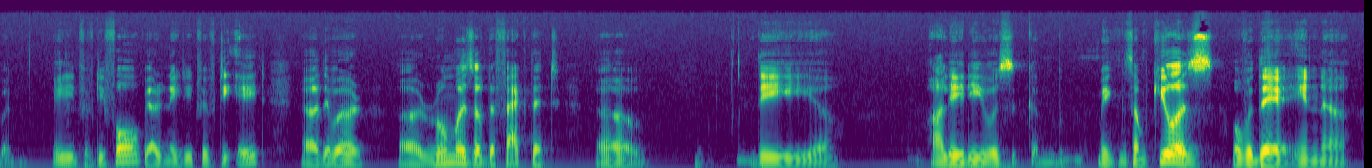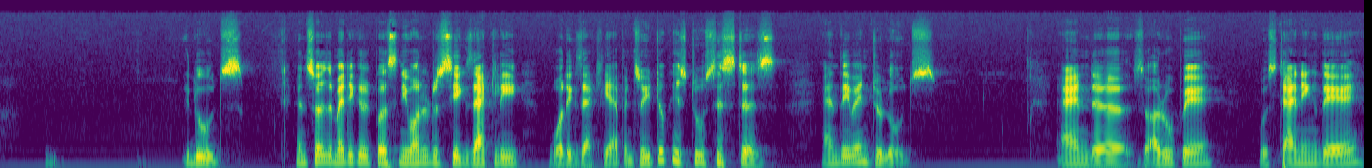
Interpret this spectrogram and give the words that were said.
1854. We are in 1858. Uh, there were uh, rumors of the fact that uh, the Our Lady was making some cures over there in Lourdes. And so, as a medical person, he wanted to see exactly what exactly happened. So, he took his two sisters and they went to Lourdes. And uh, so, Arrupe was standing there,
